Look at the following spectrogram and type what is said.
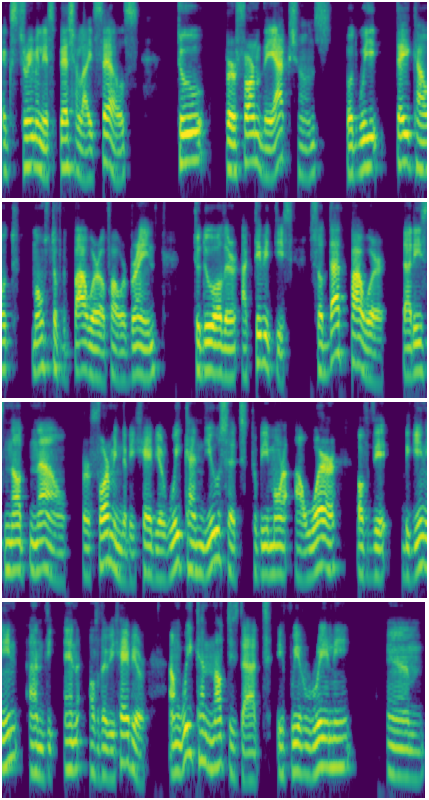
extremely specialized cells to perform the actions, but we take out most of the power of our brain to do other activities. So that power that is not now performing the behavior, we can use it to be more aware of the beginning and the end of the behavior. And we can notice that if we really um,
